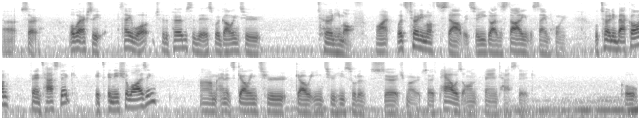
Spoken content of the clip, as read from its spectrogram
Uh, so, well, we're actually, tell you what, for the purpose of this, we're going to turn him off, right? Let's turn him off to start with, so you guys are starting at the same point. We'll turn him back on, fantastic. It's initializing, um, and it's going to go into his sort of search mode. So his power's on, fantastic. Cool.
